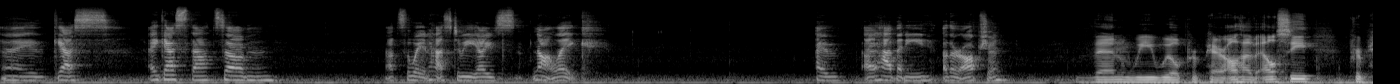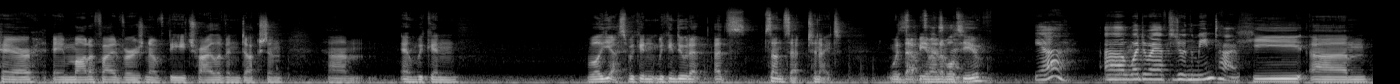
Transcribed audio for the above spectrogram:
I guess I guess that's um that's the way it has to be. I not like I I have any other option. then we will prepare. I'll have Elsie prepare a modified version of the trial of induction, um, and we can. Well, yes, we can. We can do it at, at sunset tonight. Would that be Sunset amenable to you? Yeah. Uh, what do I have to do in the meantime? He um,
